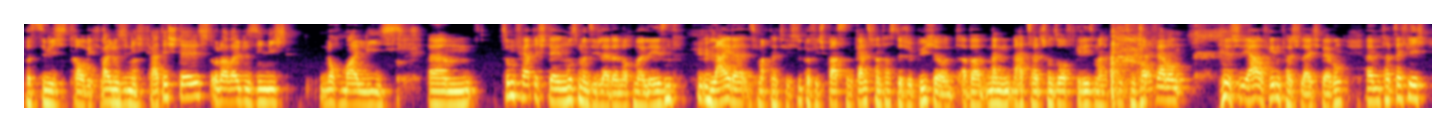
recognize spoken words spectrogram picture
was ziemlich traurig ist. Weil du sie nicht fertigstellst oder weil du sie nicht nochmal liest? Ähm, zum Fertigstellen muss man sie leider nochmal lesen. leider, es macht natürlich super viel Spaß, sind ganz fantastische Bücher, und aber man hat es halt schon so oft gelesen, man hat es im Kopf. Werbung. ja, auf jeden Fall Schleichwerbung. Ähm, tatsächlich,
